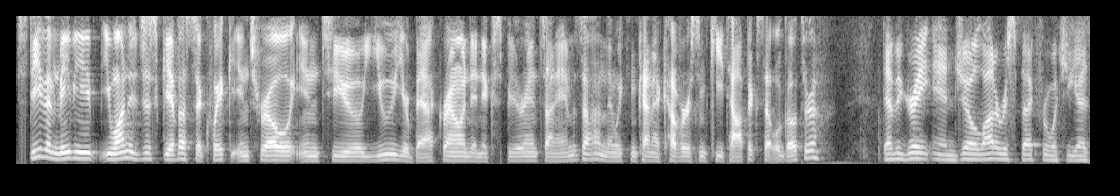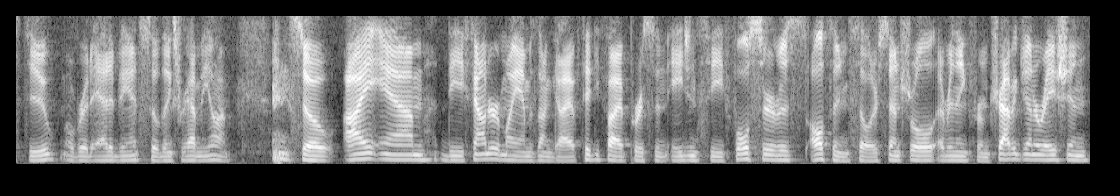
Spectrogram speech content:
Steven, maybe you want to just give us a quick intro into you, your background, and experience on Amazon, and then we can kind of cover some key topics that we'll go through. That'd be great. And Joe, a lot of respect for what you guys do over at Ad. So thanks for having me on. so I am the founder of my Amazon Guy, a 55 person agency, full service, all things Seller Central, everything from traffic generation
